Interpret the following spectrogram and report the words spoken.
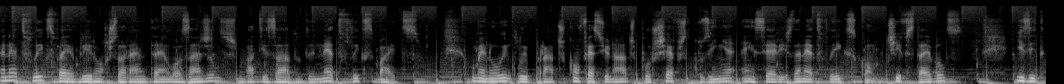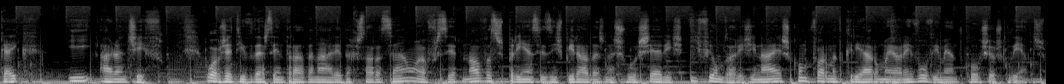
A Netflix vai abrir um restaurante em Los Angeles batizado de Netflix Bites. O menu inclui pratos confeccionados por chefes de cozinha em séries da Netflix como Chief Stables, Easy Cake e Iron Chief. O objetivo desta entrada na área da restauração é oferecer novas experiências inspiradas nas suas séries e filmes originais como forma de criar um maior envolvimento com os seus clientes.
